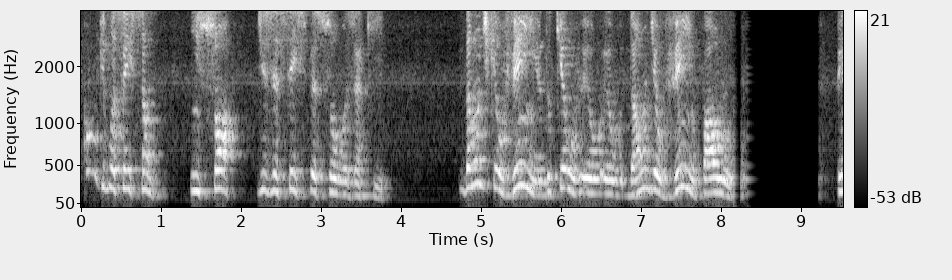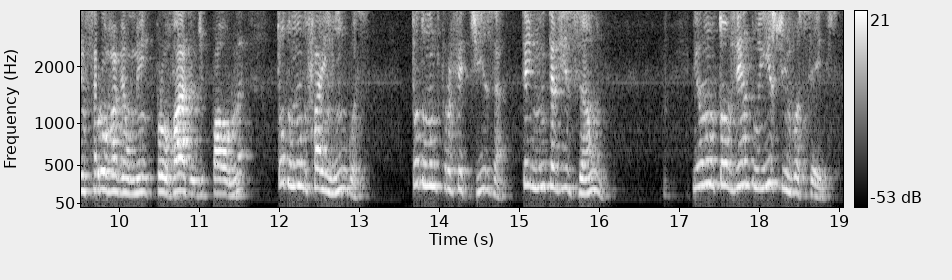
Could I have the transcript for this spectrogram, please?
Como que vocês são em só 16 pessoas aqui? Da onde que eu venho? Do que eu, eu, eu da onde eu venho, Paulo pensa provavelmente provável de Paulo, né? Todo mundo fala em línguas. Todo mundo profetiza, tem muita visão. E eu não estou vendo isso em vocês.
